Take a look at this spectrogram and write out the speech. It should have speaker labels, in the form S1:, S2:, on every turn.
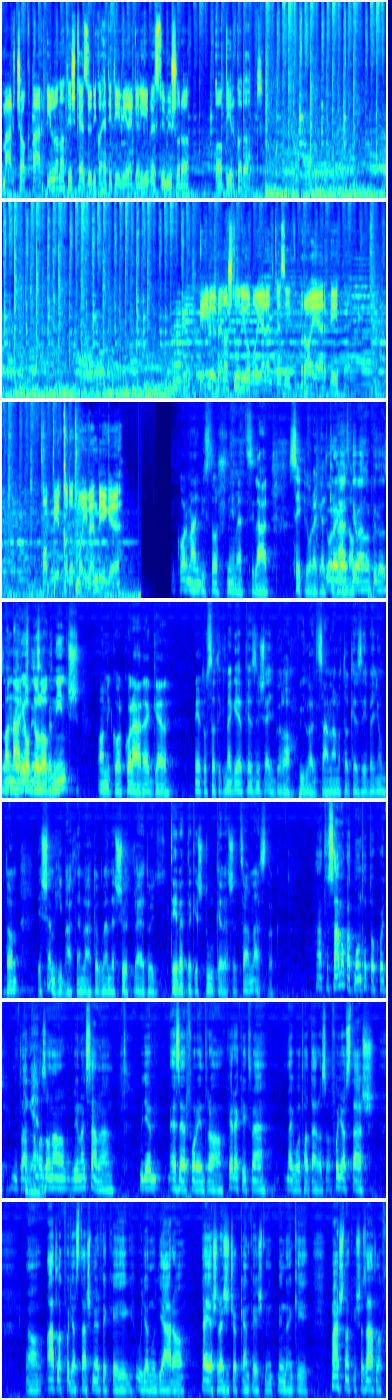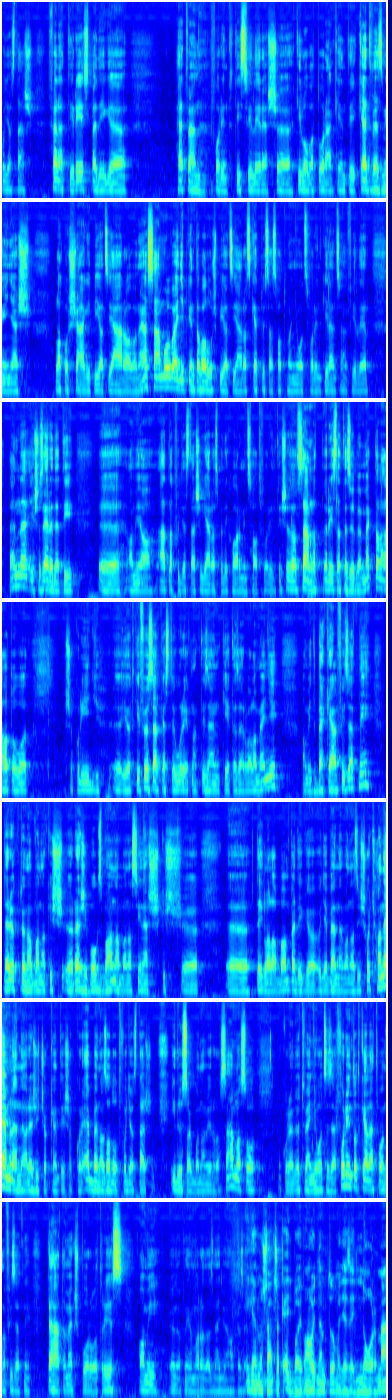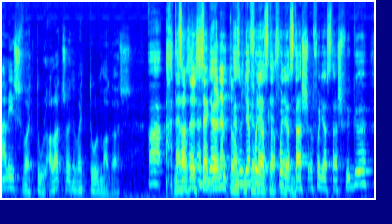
S1: Már csak pár pillanat és kezdődik a heti tévé reggeli ébresztő műsora, a Pirkadat. Élőben a stúdióból jelentkezik Brajer Péter. A Pirkadat mai vendége
S2: Kormánybiztos német Szilárd. Szép jó reggelt
S3: Jó
S2: kívánok!
S3: reggelt kívánok, üdvözlöm
S2: Annál jobb dolog nincs, amikor korán reggel méltóztatik megérkezni, és egyből a villanyszámlámat a kezébe nyomtam, és semmi hibát nem látok benne, sőt, lehet, hogy tévedtek és túl keveset számláztak.
S3: Hát a számokat mondhatok, hogy mit láttam
S2: Igen.
S3: azon a villanyszámlán? Ugye 1000 forintra kerekítve meg volt határozva a fogyasztás, a átlagfogyasztás mértékéig ugyanúgy jár a teljes rezsicsökkentés, mint mindenki másnak, és az átlagfogyasztás feletti rész pedig 70 forint 10 filléres kilovattóránkénti kedvezményes lakossági piaci árral van elszámolva. Egyébként a valós piaci ár az 268 forint 90 fillér lenne, és az eredeti, ami a átlagfogyasztási ár, az pedig 36 forint. És ez a számla részletezőben megtalálható volt, és akkor így jött ki. Főszerkesztő úréknak 12 ezer valamennyi, amit be kell fizetni, de rögtön abban a kis rezsiboxban, abban a színes kis téglalapban pedig ugye benne van az is, hogy ha nem lenne a rezsicsökkentés, akkor ebben az adott fogyasztási időszakban, amiről a számla szól, akkor olyan 58 ezer forintot kellett volna fizetni, tehát a megspórolt rész, ami önöknél marad, az 46 ezer.
S2: Igen, most már csak egy baj van, hogy nem tudom, hogy ez egy normális, vagy túl alacsony, vagy túl magas.
S3: Hát
S2: Mert
S3: ez
S2: az
S3: ez
S2: összegből
S3: ugye-
S2: nem tudom
S3: Ez ugye fogyasztás, fogyasztás, fogyasztás függő.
